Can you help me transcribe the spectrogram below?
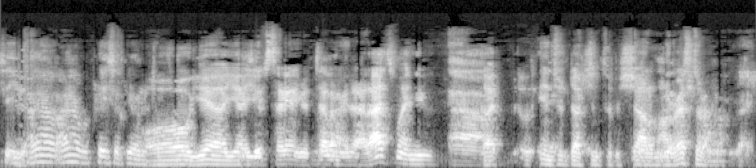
See, I have, I have a place up here on the Oh yeah, yeah. You're saying you're telling me that. That's when you Ah, got uh, introduction to the Shalimar yeah, restaurant. Shalimar, Right.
